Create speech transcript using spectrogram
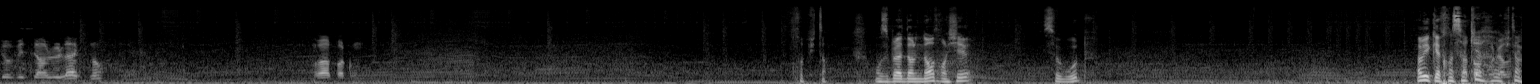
Tu devais vers le lac, non? Ouais, pas con. Oh putain. On se balade dans le nord, tranquille. C'est au groupe. Ah oui, 85k, oh putain.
